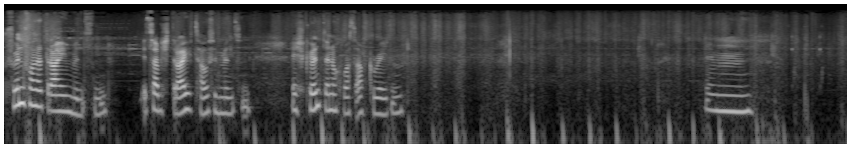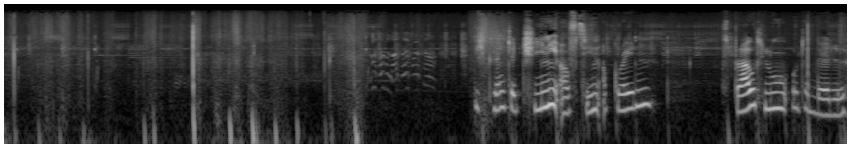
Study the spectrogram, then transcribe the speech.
503 Münzen. Jetzt habe ich 3000 Münzen. Ich könnte noch was upgraden. Ähm ich könnte Genie auf 10 upgraden. Sprout, Lu oder Bell.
